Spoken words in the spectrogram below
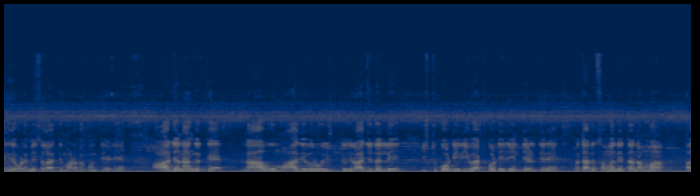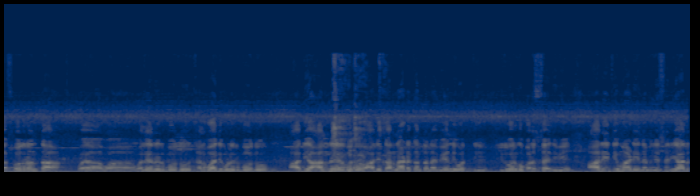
ಆಗಿದೆ ಒಳ ಮೀಸಲಾತಿ ಮಾಡಬೇಕು ಅಂತ ಹೇಳಿ ಆ ಜನಾಂಗಕ್ಕೆ ನಾವು ಮಾದಿಗರು ಇಷ್ಟು ರಾಜ್ಯದಲ್ಲಿ ಇಷ್ಟು ಕೋಟಿ ಇದೀವಿ, ಅಷ್ಟು ಕೋಟಿ ಇದೀವಿ ಅಂತ ಹೇಳ್ತೀರಿ. ಮತ್ತು ಅದಕ್ಕೆ ಸಂಬಂಧಿತ ನಮ್ಮ ವ- ವಲಯರಿರ್ಬೋದು ಚಲವಾದಿಗಳಿರ್ಬೋದು ಆದಿ ಆಂಧ್ರ ಇರ್ಬೋದು, ಆದಿ ಕರ್ನಾಟಕ ಅಂತ ನಾವೇನು ಇವತ್ತು ಇದುವರೆಗೂ ಬರೆಸ್ತಾ ಇದ್ದೀವಿ ಆ ರೀತಿ ಮಾಡಿ ನಮಗೆ ಸರಿಯಾದ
